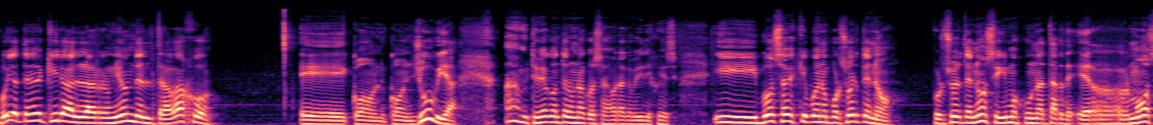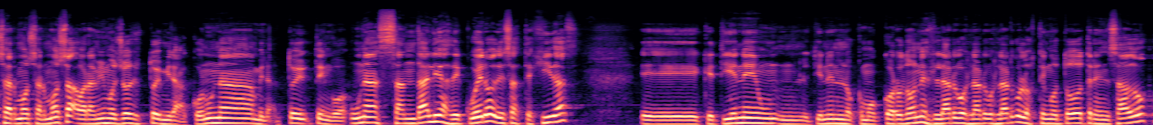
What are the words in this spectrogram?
Voy a tener que ir a la reunión del trabajo. eh, con, con lluvia. Ah, te voy a contar una cosa ahora que me dijo eso. Y vos sabés que, bueno, por suerte no. Por suerte no, seguimos con una tarde hermosa, hermosa, hermosa. Ahora mismo yo estoy, mira, con una, mira, tengo unas sandalias de cuero de esas tejidas eh, que tiene un, tienen como cordones largos, largos, largos. Los tengo todo trenzado,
